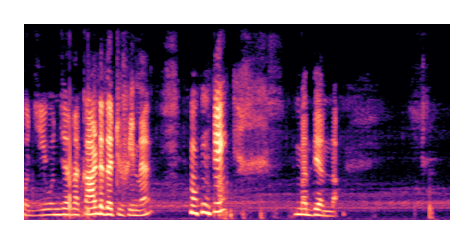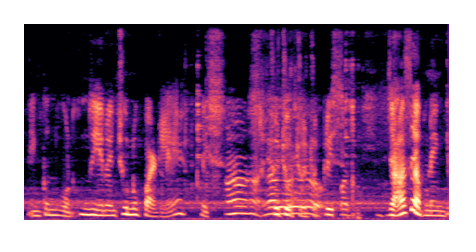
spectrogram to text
ಗೊಂಜಿ ಒಂಜರ ಕಾಡದ ಟಿಫಿನ್ ಮಧ್ಯಾಹ್ನ ಇಂಕೊಂದು ಚೂರು ಚೂರು ಪ್ಲೀಸ್. ಜಾಸ್ತಿ ಆಪುಣ ಇಂಕ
